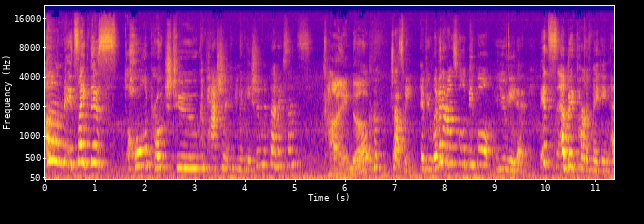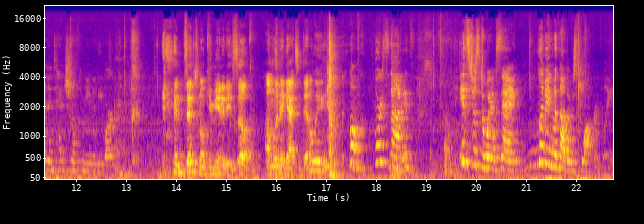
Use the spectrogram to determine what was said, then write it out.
Um, it's like this whole approach to compassionate communication, if that makes sense. Kind of. Trust me, if you live in a house full of people, you need it. It's a big part of making an intentional community work. Intentional community, so I'm living accidentally? of course not. It's it's just a way of saying living with others cooperatively.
